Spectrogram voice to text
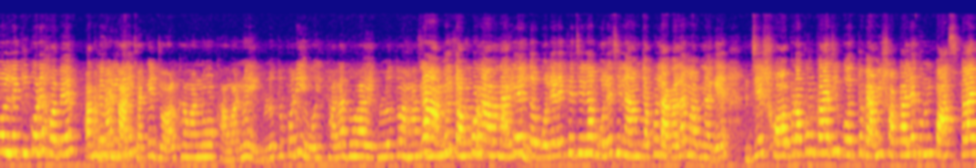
করলে কি করে হবে? আপনি আমার বাচ্চাকে জল খাওয়ানো খাওয়ানো এগুলো তো করি ওই থালা ধোয়া এগুলো তো আমার না আমি তখন আপনাকে তো বলে রেখেছিলাম বলেছিলাম যখন লাগালাম আপনাকে যে সব রকম কাজই করতে হবে। আমি সকালে ধরুন পাঁচটায়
